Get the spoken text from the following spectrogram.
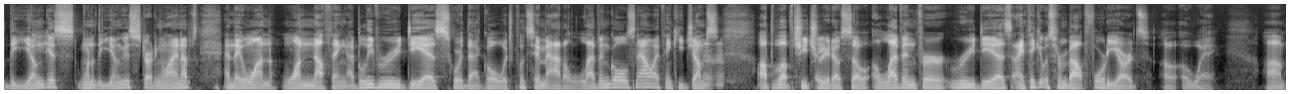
the youngest, one of the youngest starting lineups, and they won one nothing. I believe Ruidíaz scored that goal, which puts him at 11 goals now. I think he jumps up above Chicharito. So 11 for Ruidíaz, and I think it was from about 40 yards a- away. Um,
